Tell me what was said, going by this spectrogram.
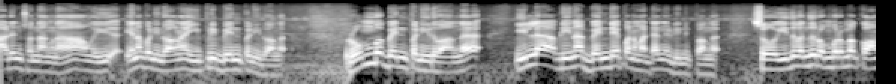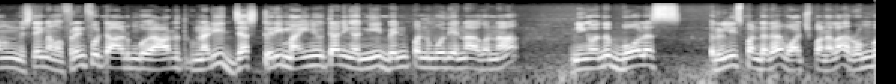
ஆடுன்னு சொன்னாங்கன்னா அவங்க என்ன பண்ணிடுவாங்கன்னா இப்படி பெண்ட் பண்ணிடுவாங்க. ரொம்ப பெண்ட் பண்ணிடுவாங்க. இல்லை அப்படின்னா பெண்டே பண்ண மாட்டாங்க இப்படி நிற்பாங்க ஸோ இது வந்து ரொம்ப ரொம்ப காமன் மிஸ்டேக் நம்ம ஃப்ரண்ட் ஃபுட் ஆடும்போது ஆடுறதுக்கு முன்னாடி ஜஸ்ட் வெரி மைன்யூட்டாக நீங்கள் நீ பெண்ட் பண்ணும்போது என்ன ஆகும்னா நீங்கள் வந்து போலஸ் ரிலீஸ் பண்ணுறதை வாட்ச் பண்ணலாம். ரொம்ப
